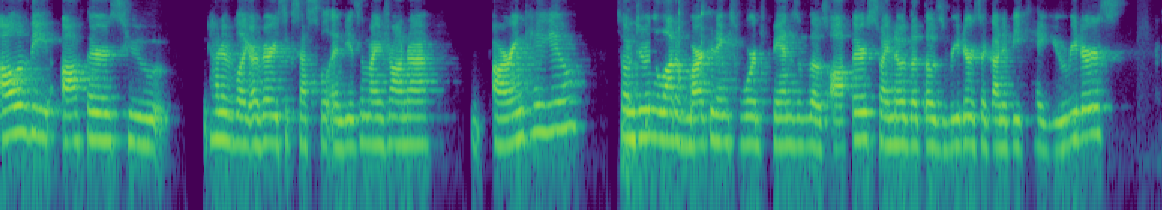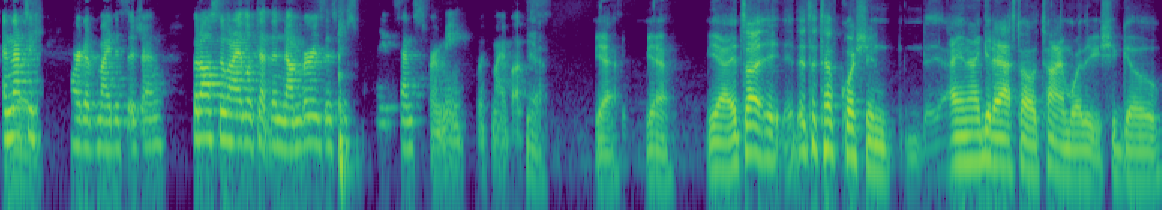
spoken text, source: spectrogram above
all of the authors who kind of like are very successful indies in my genre are in KU. So I'm doing a lot of marketing toward fans of those authors. So I know that those readers are going to be KU readers. And that's a huge part of my decision. But also when I looked at the numbers, it's just made sense for me with my books. Yeah. Yeah, yeah, yeah. It's a it- it's a tough question, and I get asked all the time whether you should go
